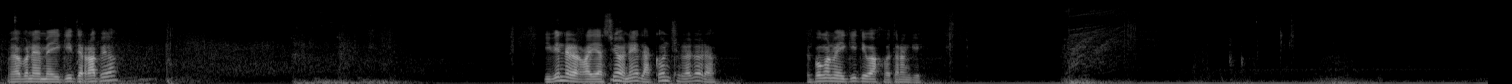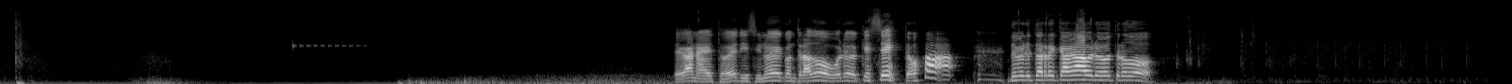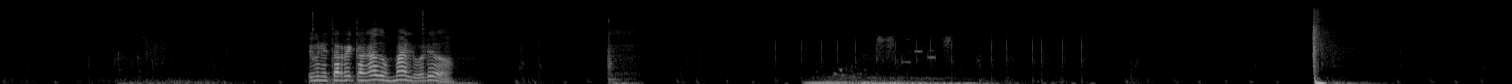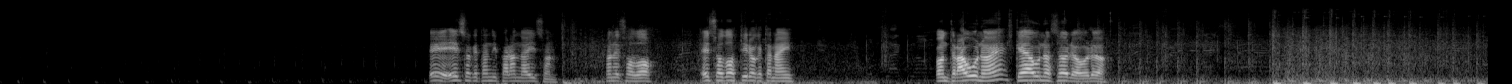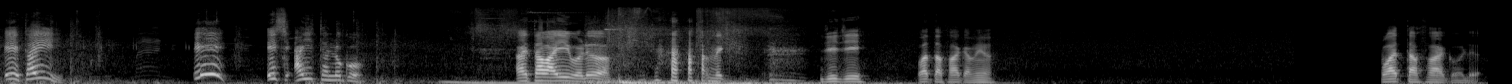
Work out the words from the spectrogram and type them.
Me voy a poner el mediquite rápido. Y viene la radiación, eh. La concha la lora. Me pongo el mediquite y bajo, tranqui. Se gana esto, eh. 19 contra 2, boludo. ¿Qué es esto? Deben estar recagados los otros dos. Deben estar recagados mal, boludo. Eh, esos que están disparando ahí son. Son esos dos. Esos dos tiros que están ahí. Contra uno, ¿eh? Queda uno solo, boludo. ¡Eh! ¡Está ahí! ¡Eh! Ese, ahí está el loco. Ah, estaba ahí, boludo. GG. What the fuck, amigo. What the fuck, boludo.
